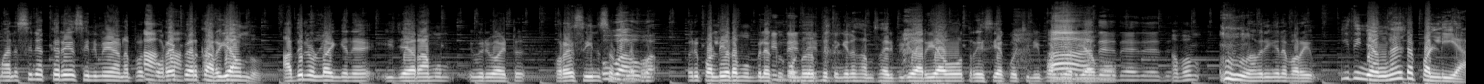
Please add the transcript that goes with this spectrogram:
മനസ്സിനക്കരെ സിനിമയാണ്. ഇപ്പൊ ആ, കുറെ പേർക്ക് അറിയാവുന്നത്. അതിലുള്ള ഇങ്ങനെ ഈ ജയറാമും ഇവരുമായിട്ട് കുറെ സീൻസ് ഒരു പള്ളിയുടെ മുമ്പിലൊക്കെ കൊണ്ടു നിർത്തിട്ട് ഇങ്ങനെ സംസാരിപ്പിക്കുക. അറിയാവോ? ത്രേസ്യ കൊച്ചിനി പള്ളി അറിയാവോ അപ്പം അവരിങ്ങനെ പറയും ഇത് ഞങ്ങളുടെ പള്ളിയാ.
